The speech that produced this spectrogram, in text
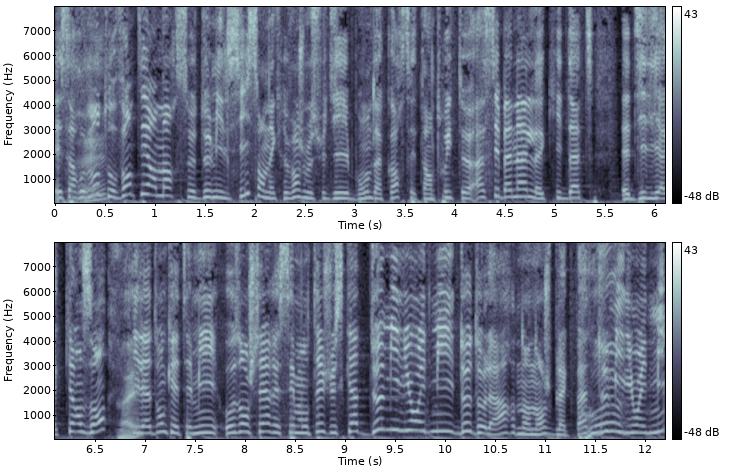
et ça remonte au 21 mars 2006. En écrivant, je me suis dit bon, d'accord, c'est un tweet assez banal qui date d'il y a 15 ans. Ouais. Il a donc été mis aux enchères et s'est monté jusqu'à 2 millions et demi de dollars. Non, non, je blague pas. Quoi 2 millions et demi.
